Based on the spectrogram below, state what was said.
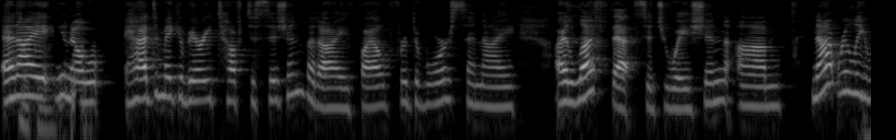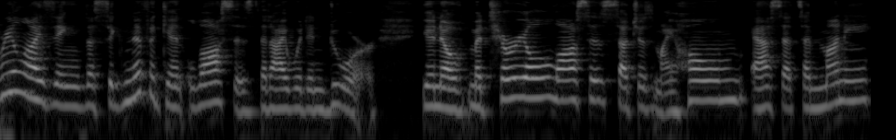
And I, you know, had to make a very tough decision, but I filed for divorce and I I left that situation, um, not really realizing the significant losses that I would endure. You know, material losses such as my home, assets, and money,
